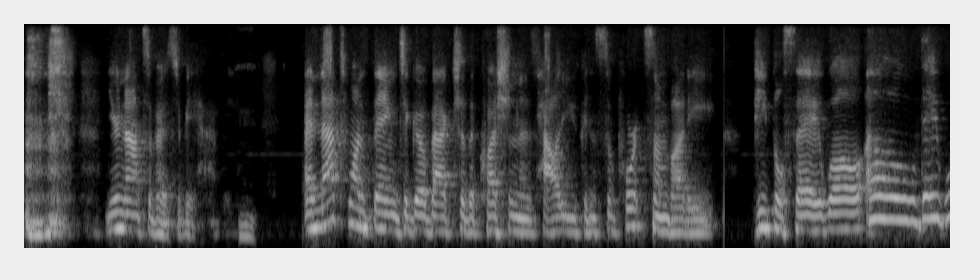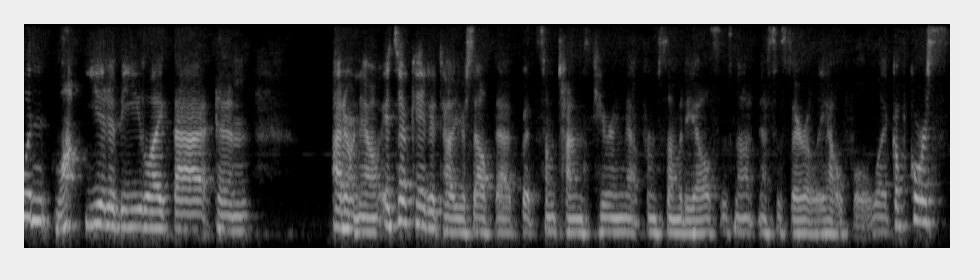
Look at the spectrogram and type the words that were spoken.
you're not supposed to be happy Mm. and that's one thing to go back to the question is how you can support somebody people say well oh they wouldn't want you to be like that and I don't know. It's okay to tell yourself that, but sometimes hearing that from somebody else is not necessarily helpful. Like, of course,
